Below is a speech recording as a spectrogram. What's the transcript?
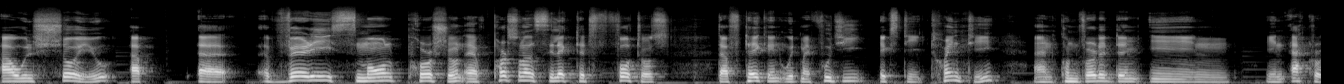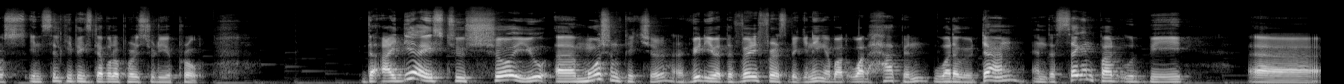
I will show you a, a, a very small portion of personal selected photos that I've taken with my Fuji X-T20 and converted them in, in Acros in SILKYPIX Developer Studio Pro. The idea is to show you a motion picture, a video at the very first beginning about what happened, what have we done, and the second part would be uh,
